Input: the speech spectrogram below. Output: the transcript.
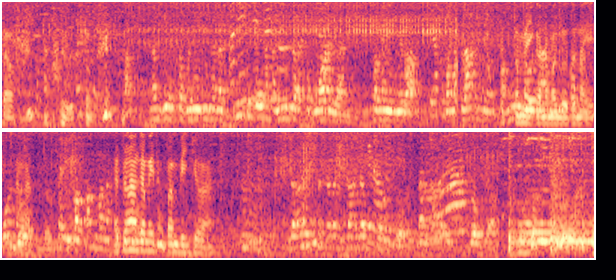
Tumataw. Luto. Nandiyan sa balito na nagbibigay ng ayuda at kabuhayan sa may hirap. Na maplano ng Basta may ka na magluto ng- ng hotdog. Sa iba pang mga Ito lang ang gamitin pang video ha. Dahil sa karagdagang pondo ng ating program.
